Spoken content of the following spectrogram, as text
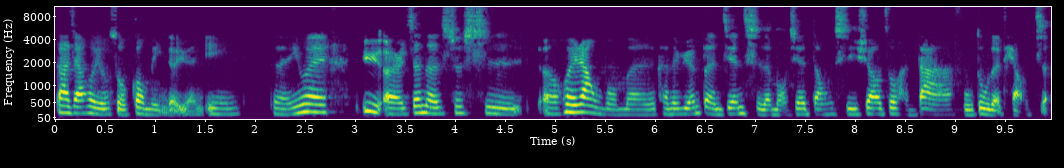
大家会有所共鸣的原因。对，因为育儿真的就是呃会让我们可能原本坚持的某些东西需要做很大幅度的调整。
